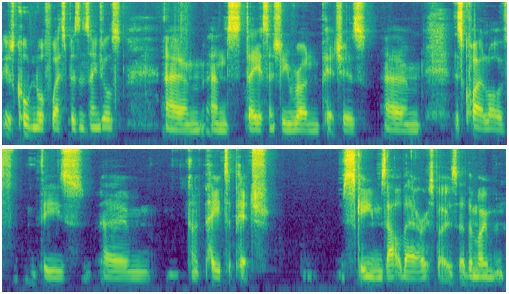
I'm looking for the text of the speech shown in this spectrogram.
it was called Northwest Business Angels, um, and they essentially run pitches. Um, there's quite a lot of these um, kind of pay to pitch schemes out there, I suppose, at the moment.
